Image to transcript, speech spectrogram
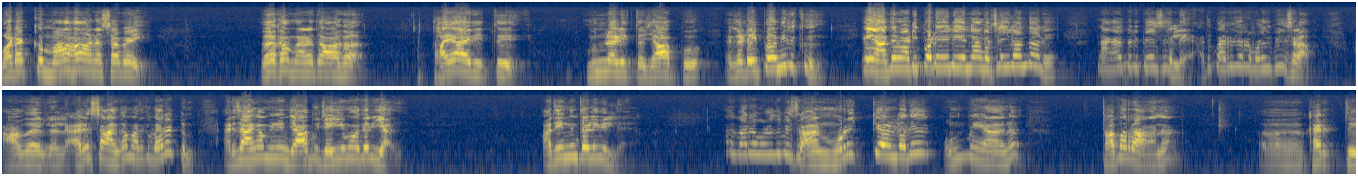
வடக்கு மாகாண சபை வேகமனதாக தயாரித்து முன்னளித்த ஜாப்பு எங்கள்கிட்ட இப்போ இருக்குது ஏ அதன் அடிப்படையிலேயே நாங்கள் செய்யலாம் தானே? நாங்கள் அதை பற்றி அது வருகிற பொழுது பேசலாம். அவர்கள் அரசாங்கம் அதுக்கு வரட்டும். அரசாங்கம் இன்னும் ஜாபு செய்யுமோ தெரியாது. அது இன்னும் தெளிவில்லை. அது வர பொழுது பேசலாம். முறைக்கின்றது உண்மையான தவறான கருத்து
